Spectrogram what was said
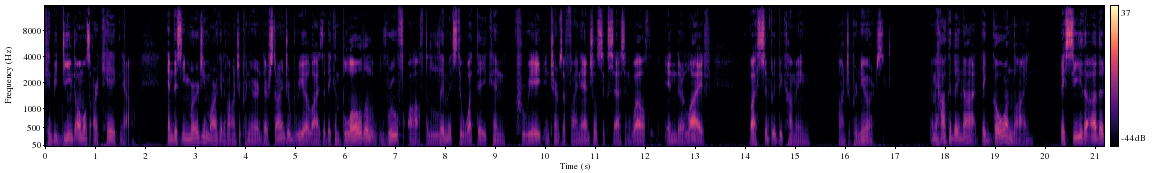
can be deemed almost archaic now. And this emerging market of entrepreneurs, they're starting to realize that they can blow the roof off the limits to what they can create in terms of financial success and wealth in their life by simply becoming entrepreneurs. I mean, how could they not? They go online, they see the other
